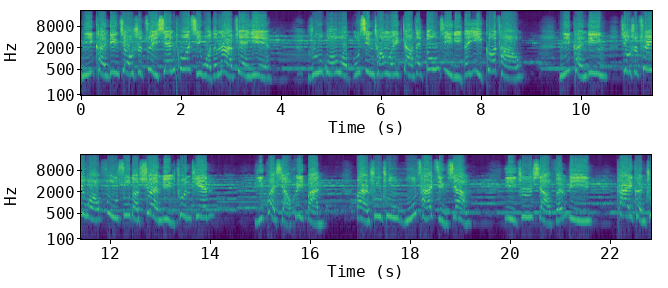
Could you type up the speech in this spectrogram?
你肯定就是最先托起我的那片叶。如果我不幸成为长在冬季里的一棵草，你肯定就是催我复苏的绚丽春天。一块小黑板，板书出五彩景象；一支小粉笔，开垦出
